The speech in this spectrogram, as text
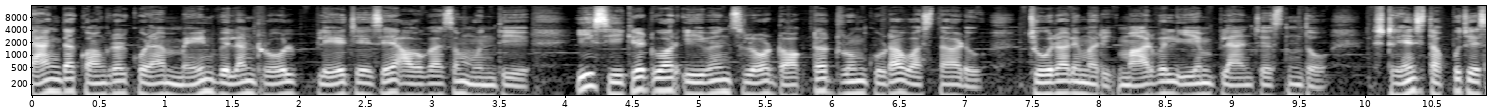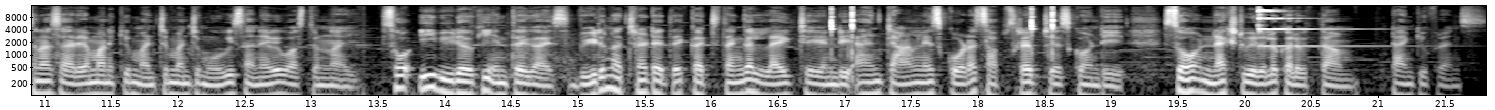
క్యాంగ్ ద కాంగ్రర్ కూడా మెయిన్ విలన్ రోల్ ప్లే చేసే అవకాశం ఉంది. ఈ సీక్రెట్ వార్ ఈవెంట్స్లో డాక్టర్ రూమ్ కూడా వస్తాడు. చూడాలి మరి మార్వెల్ ఏం ప్లాన్ చేస్తుందో. స్ట్రేంజ్ తప్పు చేసినా సరే మనకి మంచి మంచి మూవీస్ అనేవి వస్తున్నాయి. సో ఈ వీడియోకి ఇంతే గాయస్ వీడియో నచ్చినట్టయితే ఖచ్చితంగా లైక్ చేయండి అండ్ ఛానల్ని కూడా సబ్స్క్రైబ్ చేసుకోండి. సో నెక్స్ట్ వీడియోలో కలుగుతాం థ్యాంక్ యూ ఫ్రెండ్స్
